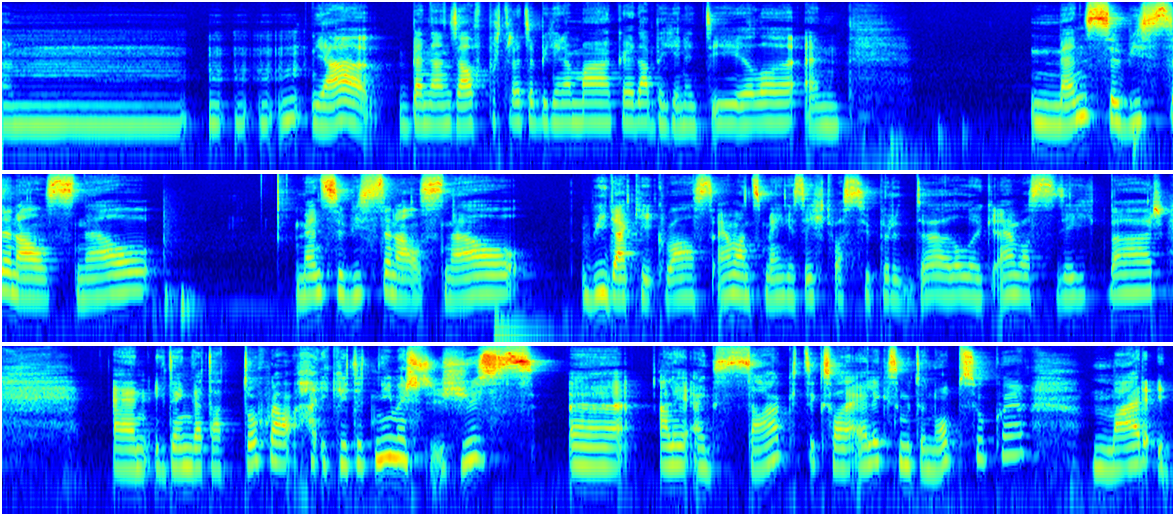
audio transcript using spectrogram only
um, ja, ben dan zelfportretten beginnen maken, dat beginnen delen. En mensen wisten al snel, mensen wisten al snel wie dat ik was. Hè, want mijn gezicht was super duidelijk, hè, was zichtbaar. En ik denk dat dat toch wel... Ah, ik weet het niet meer juist uh, allee, exact. Ik zal eigenlijk eens moeten opzoeken. Maar ik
